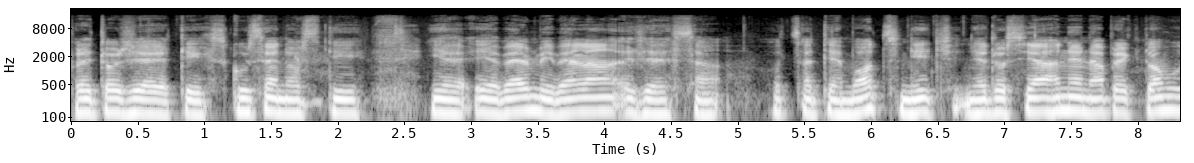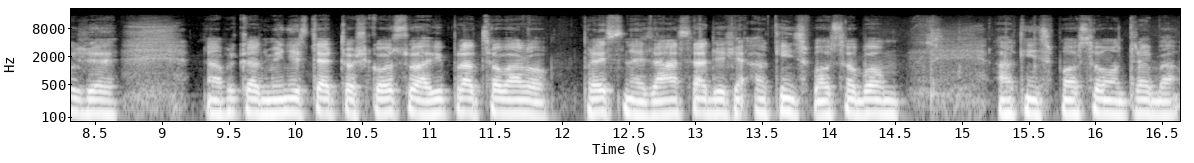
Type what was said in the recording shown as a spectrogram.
pretože tých skúseností je, je veľmi veľa, že sa v podstate moc nič nedosiahne, napriek tomu, že napríklad ministerstvo školstva vypracovalo presné zásady, že akým spôsobom, akým spôsobom treba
